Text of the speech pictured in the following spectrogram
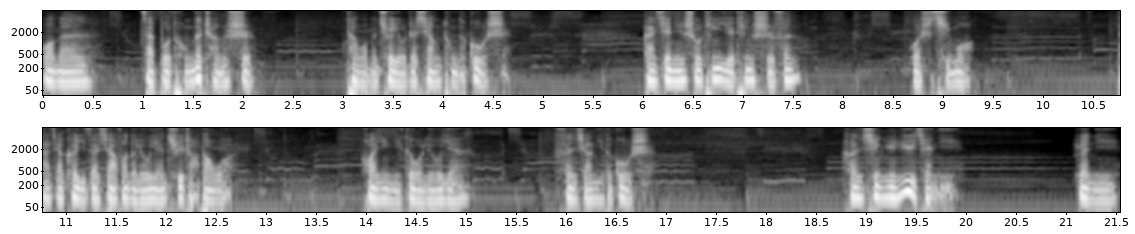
我们在不同的城市，但我们却有着相同的故事。感谢您收听夜听时分，我是齐墨。大家可以在下方的留言区找到我，欢迎你给我留言。分享你的故事，很幸运遇见你，愿你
